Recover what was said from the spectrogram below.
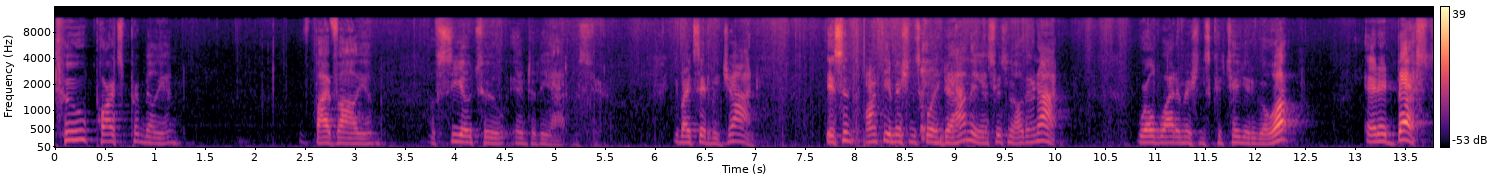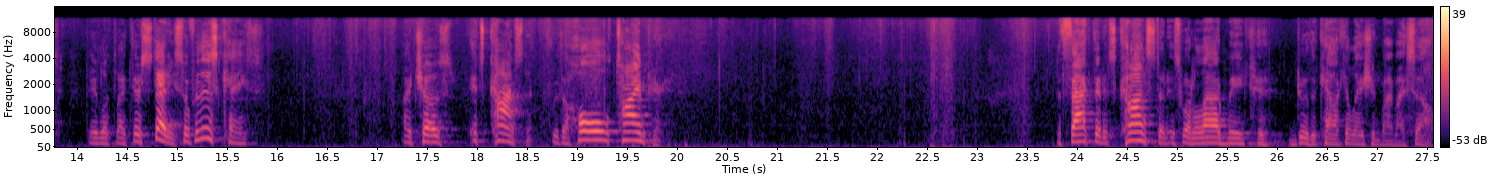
two parts per million by volume of CO2 into the atmosphere. You might say to me, John, isn't, aren't the emissions going down? The answer is no, they're not. Worldwide emissions continue to go up, and at best, they look like they're steady. So for this case, I chose it's constant for the whole time period. The fact that it's constant is what allowed me to do the calculation by myself.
